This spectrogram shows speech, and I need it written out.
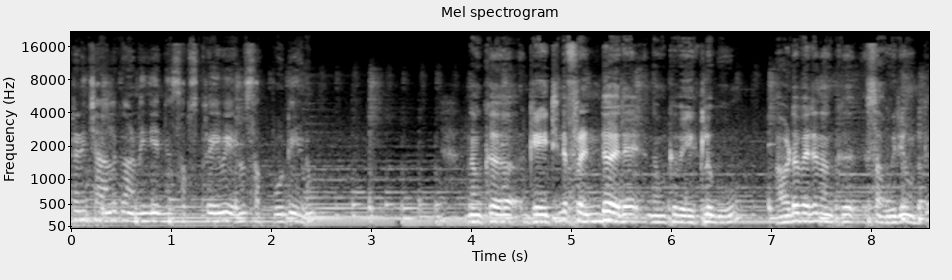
ആയിട്ടാണ് ഈ ചാനൽ കാണുകയും എന്നെ സബ്സ്ക്രൈബ് ചെയ്യണം സപ്പോർട്ട് ചെയ്യണം. നമുക്ക് ഗേറ്റിന്റെ ഫ്രണ്ട് വരെ നമുക്ക് വെഹിക്കിൾ പോവും. അവിടെ വരെ നമുക്ക് സൗകര്യമുണ്ട്.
